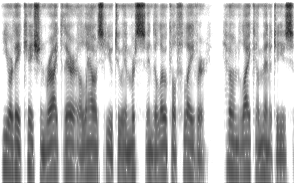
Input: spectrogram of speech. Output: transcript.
Your vacation right there allows you to immerse in the local flavor. Home like amenities.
